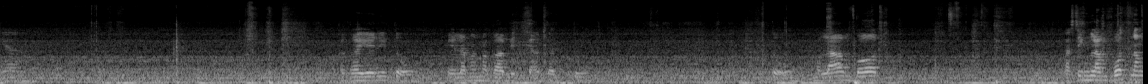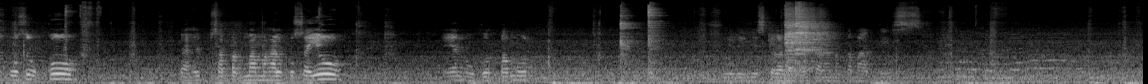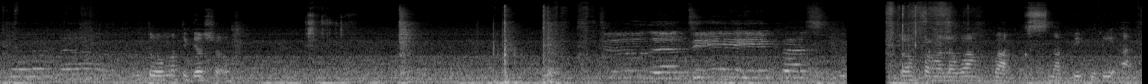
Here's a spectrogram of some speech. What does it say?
Ayan. Kagaya nito, kailangan magamit ka agad to. Ito, malambot. Kasing lambot ng puso ko. Dahil sa pagmamahal ko sa'yo. Ayan, hugot pa mo. Nilinis ko lang naman sana ng kamatis. Ito, matigas siya. Oh. Ito ang pangalawang box na pipilian.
